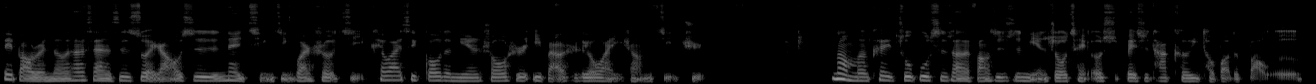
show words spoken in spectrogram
被保人呢，他三十四岁，然后是内勤景观设计，KYC 勾的年收是一百二十六万以上的集聚。那我们可以初步试算的方式就是年收乘以二十倍，是他可以投保的保额。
